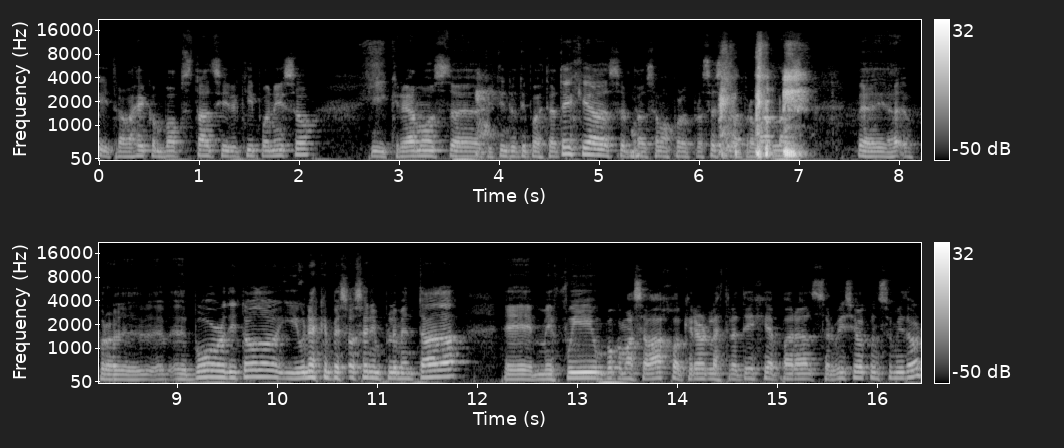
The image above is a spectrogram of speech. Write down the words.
y trabajé con Bob Stutz y el equipo en eso y creamos uh, distintos tipos de estrategias, pasamos por el proceso de aprobarlas eh, por el, el, board y todo, y una vez que empezó a ser implementada, eh, me fui un poco más abajo a crear la estrategia para servicio al consumidor,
